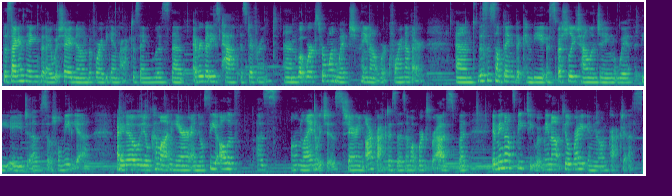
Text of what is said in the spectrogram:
The second thing that I wish I had known before I began practicing was that everybody's path is different and what works for one witch may not work for another. And this is something that can be especially challenging with the age of social media. I know you'll come on here and you'll see all of us online witches sharing our practices and what works for us, but it may not speak to you, it may not feel right in your own practice.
